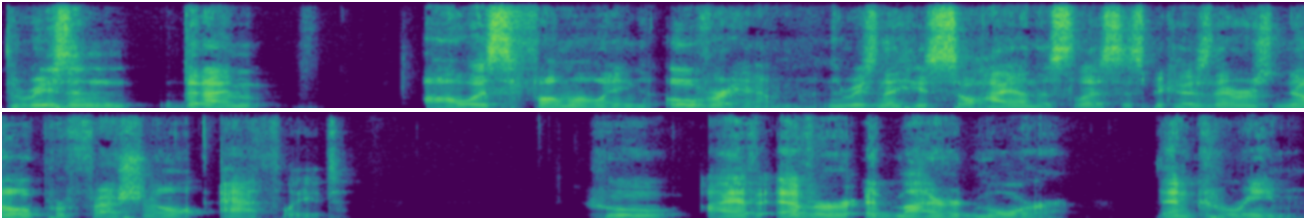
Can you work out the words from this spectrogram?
The reason that I'm always FOMOing over him, and the reason that he's so high on this list is because there is no professional athlete who I have ever admired more than Kareem.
